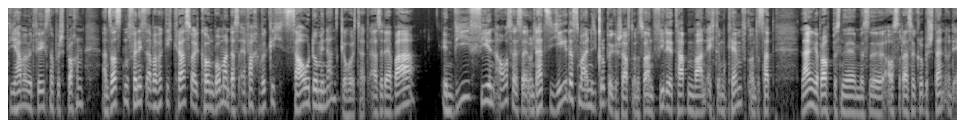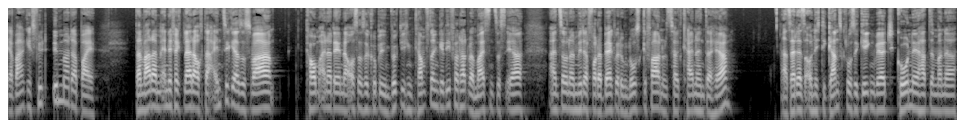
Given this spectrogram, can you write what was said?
die haben wir mit Felix noch besprochen. Ansonsten finde ich es aber wirklich krass, weil Cohen Bowman das einfach wirklich sau dominant geholt hat. Also der war in wie vielen Ausreißern und hat es jedes Mal in die Gruppe geschafft und es waren viele Etappen, waren echt umkämpft und es hat lange gebraucht, bis eine, bis eine Ausreißergruppe stand und er war gefühlt immer dabei. Dann war er im Endeffekt leider auch der Einzige, also es war kaum einer, der in der Ausreißergruppe ihm wirklich einen Kampf dann geliefert hat, weil meistens ist er 100 Meter vor der Bergwertung losgefahren und ist halt keiner hinterher. Also hat er jetzt auch nicht die ganz große Gegenwehr. Kone hatte man ja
